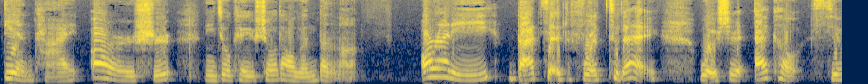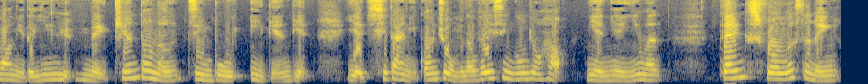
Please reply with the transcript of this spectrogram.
电台二十，你就可以收到文本了。Alrighty, that's it for today. 我是 Echo，希望你的英语每天都能进步一点点，也期待你关注我们的微信公众号“念念英文”。Thanks for listening.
